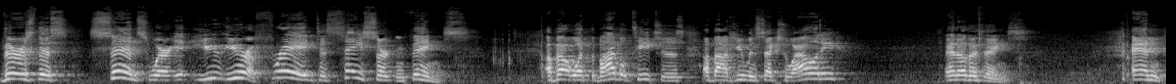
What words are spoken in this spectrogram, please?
there's this sense where it, you, you're afraid to say certain things about what the Bible teaches about human sexuality and other things. And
